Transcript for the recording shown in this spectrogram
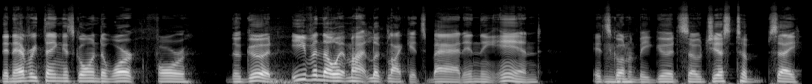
then everything is going to work for the good. Even though it might look like it's bad, in the end, it's going to mm-hmm. be good. So just to say,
